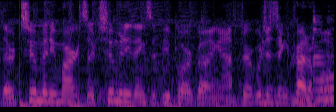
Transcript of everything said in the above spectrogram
There are too many markets. There are too many things that people are going after, which is incredible.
